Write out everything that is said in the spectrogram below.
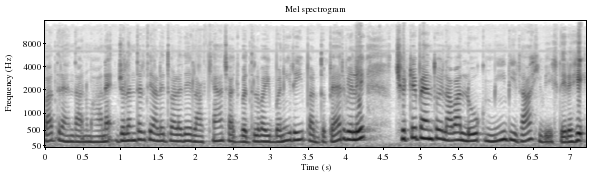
ਵੱਧ ਰਹਿਣ ਦਾ ਅਨੁਮਾਨ ਹੈ। ਜਲੰਧਰ ਦੇ ਆਲੇ ਦੁਆਲੇ ਦੇ ਇਲਾਕਿਆਂ 'ਚ ਅੱਜ ਬਦਲਵਾਈ ਬਣੀ ਰਹੀ, ਪਰ ਦੁਪਹਿਰ ਵੇਲੇ ਛਿੱਟੇ ਪੈਣ ਤੋਂ ਇਲਾਵਾ ਲੋਕ ਮੀਂਹ ਦੀ ਰਾਹ ਹੀ ਵੇਖਦੇ ਰਹੇ।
